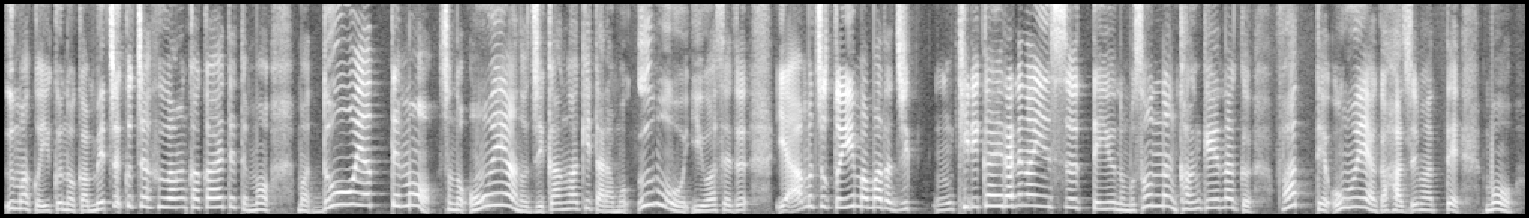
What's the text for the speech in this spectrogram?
うまくいくのかめちゃくちゃ不安抱えてても、まあ、どうやってもそのオンエアの時間が来たらもう有無を言わせずいやもうちょっと今まだ切り替えられないんすっていうのもそんなん関係なくファってオンエアが始まってもう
